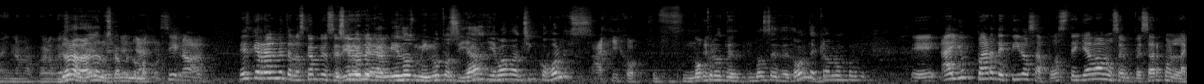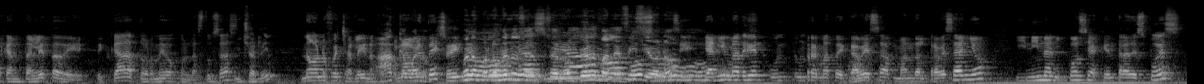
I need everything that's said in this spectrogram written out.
Ay, no me acuerdo. Yo la Es que verdad de los ya- cambios no ya- me acuerdo. Sí, no. Es que realmente los cambios se Es que yo dieron le ya- cambié dos minutos y ya llevaban cinco goles. Ah, hijo. No creo de, no sé de dónde, cabrón. porque- Eh, hay un par de tiros a poste. Ya vamos a empezar con la cantaleta de, de cada torneo con las tuzas. ¿Y Charly? No, no fue Charlene, Ah, bueno. afortunadamente. Señor, Bueno, por lo menos me se- rompió el maleficio, ¿no? Sí. Janine Madrid, un, un remate de cabeza, manda al travesaño. Y Nina Nicosia, que entra después,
